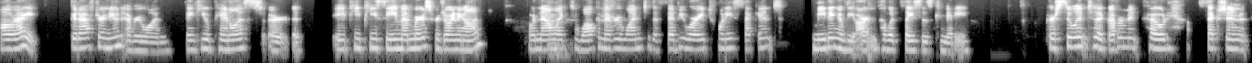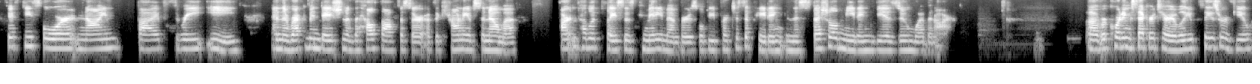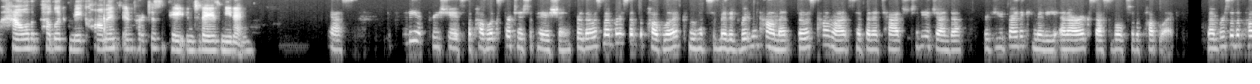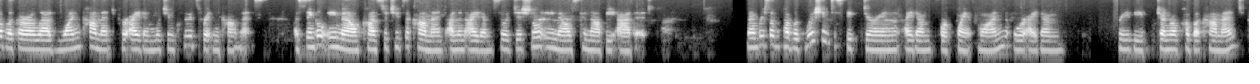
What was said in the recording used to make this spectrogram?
All right. Good afternoon, everyone. Thank you panelists or uh, APPC members for joining on. I would now like to welcome everyone to the February 22nd meeting of the Art and Public Places Committee. Pursuant to Government Code Section 54953E E and the recommendation of the Health Officer of the County of Sonoma, Art and Public Places Committee members will be participating in this special meeting via Zoom webinar. Uh, Recording Secretary, will you please review how the public may comment and participate in today's meeting? Yes. The committee appreciates the public's participation. For those members of the public who have submitted written comment, those comments have been attached to the agenda, reviewed by the committee, and are accessible to the public. Members of the public are allowed one comment per item, which includes written comments. A single email constitutes a comment on an item, so additional emails cannot be added. Members of the public wishing to speak during item 4.1 or item 3, the general public comment,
